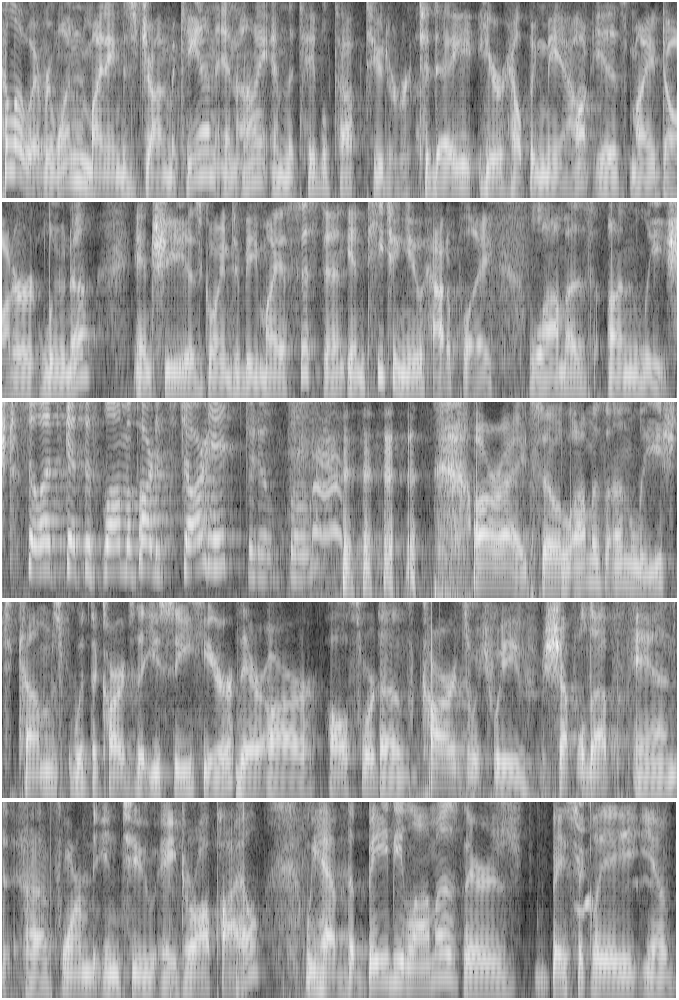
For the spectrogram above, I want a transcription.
Hello everyone, my name is John McCann and I am the tabletop tutor. Today here helping me out is my daughter Luna and she is going to be my assistant in teaching you how to play Llamas Unleashed. So let's get this llama party started. All right, so Llamas Unleashed comes with the cards that you see here. There are all sorts of cards which we've shuffled up and uh, formed into a draw pile. We have the baby llamas. There's basically, you know,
